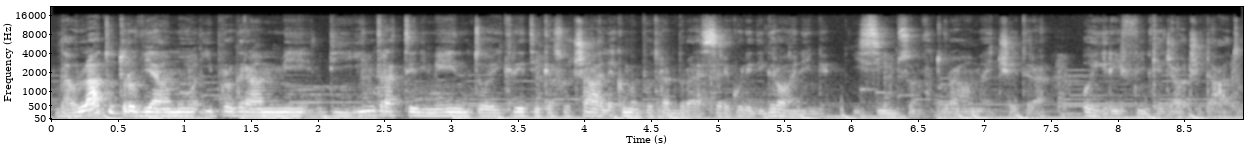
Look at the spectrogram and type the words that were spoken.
Da un lato troviamo i programmi di intrattenimento e critica sociale come potrebbero essere quelli di Groening, i Simpson, Futurama, eccetera, o i Griffin che già ho citato.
